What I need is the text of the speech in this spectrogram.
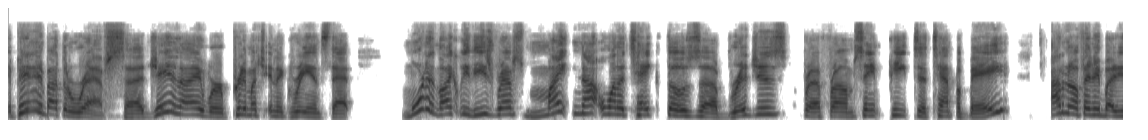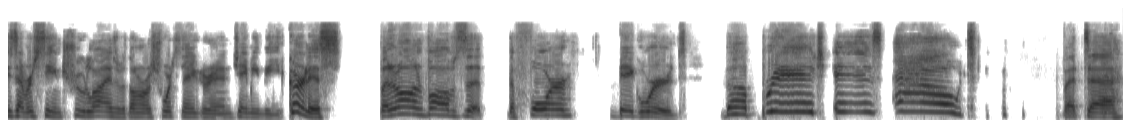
opinion about the refs, Jay and I were pretty much in agreement that – more than likely these refs might not want to take those uh, bridges from St. Pete to Tampa Bay. I don't know if anybody's ever seen True Lies with Arnold Schwarzenegger and Jamie Lee Curtis, but it all involves the, the four big words. The bridge is out. but uh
